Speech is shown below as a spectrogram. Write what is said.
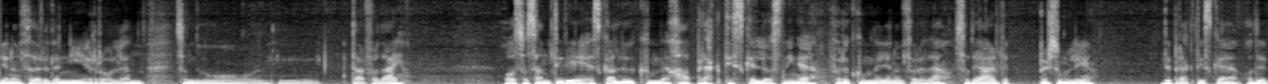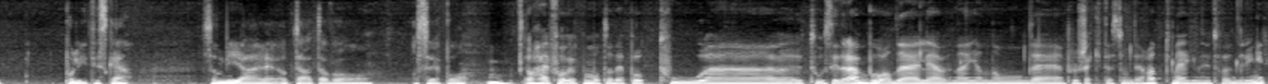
gjennomføre den nye rollen som du tar for deg. Og samtidig skal du kunne ha praktiske løsninger for å kunne gjennomføre det. Så det er det personlige, det praktiske og det politiske som vi er opptatt av å, å se på. Mm. Og her får vi på en måte det på to, uh, to sider. Både elevene gjennom det prosjektet som de har hatt, med egne utfordringer.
